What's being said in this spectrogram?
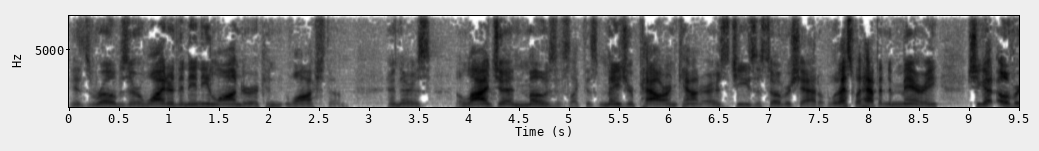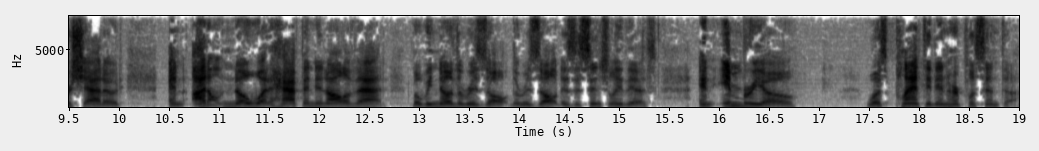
His robes are whiter than any launderer can wash them. And there's Elijah and Moses, like this major power encounter. There's Jesus overshadowed. Well, that's what happened to Mary. She got overshadowed. And I don't know what happened in all of that, but we know the result. The result is essentially this an embryo was planted in her placenta.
